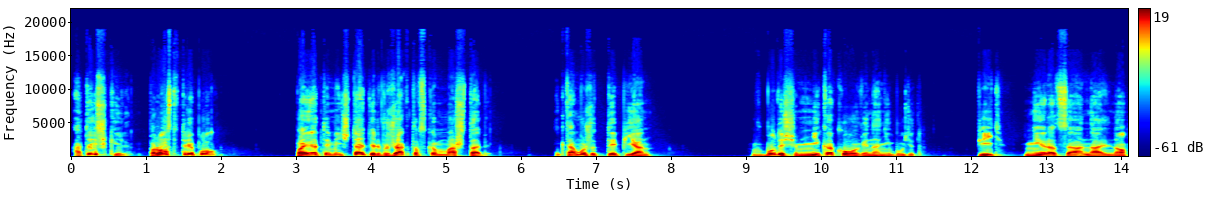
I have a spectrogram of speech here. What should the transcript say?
А ты, Шкиль, просто трепло. Поэт и мечтатель в жактовском масштабе. И к тому же ты пьян. В будущем никакого вина не будет. Пить нерационально.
